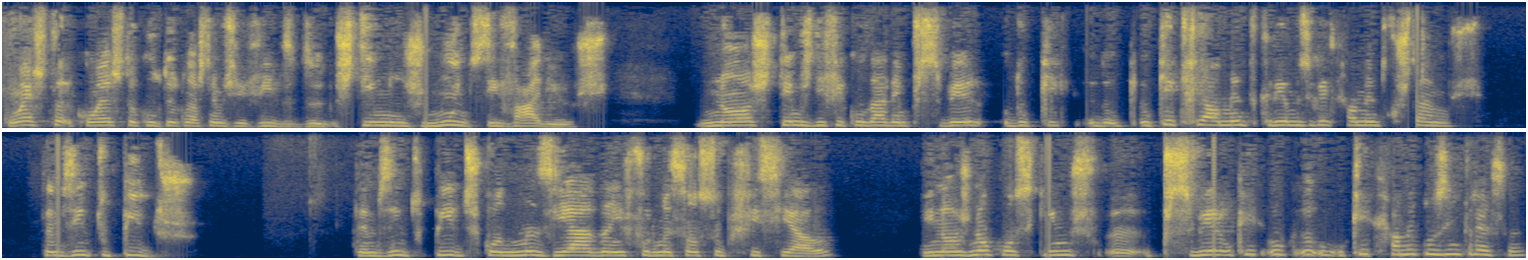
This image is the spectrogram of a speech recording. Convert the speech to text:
com, esta, com esta cultura que nós temos vivido de estímulos muitos e vários, nós temos dificuldade em perceber do que, do, o que é que realmente queremos e o que é que realmente gostamos. Estamos entupidos. Estamos entupidos com demasiada informação superficial e nós não conseguimos uh, perceber o que, o, o que é que realmente nos interessa.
